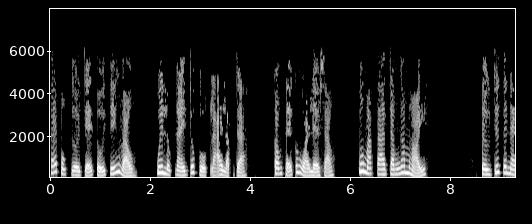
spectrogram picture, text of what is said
phép một người trẻ tuổi tiến vào. Quy luật này rốt cuộc là ai lập ra? Không thể có ngoại lệ sao? Khuôn mặt ta trầm ngâm hỏi. Từ trước đến nay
